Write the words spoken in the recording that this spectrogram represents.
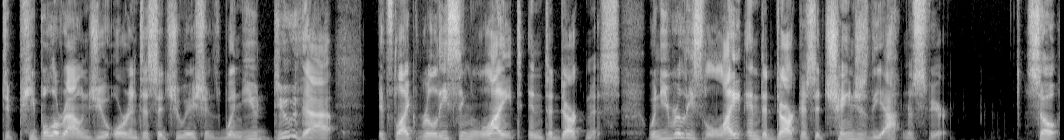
to people around you or into situations. When you do that, it's like releasing light into darkness. When you release light into darkness, it changes the atmosphere. So,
